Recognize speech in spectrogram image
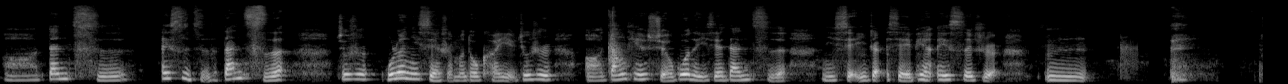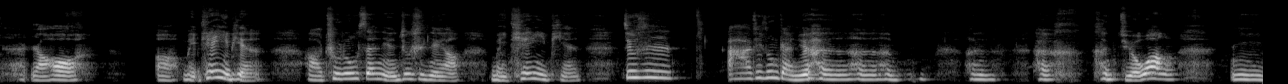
啊单词，A 四纸的单词，就是无论你写什么都可以，就是呃当天学过的一些单词，你写一张写一篇 A 四纸，嗯，然后啊每天一篇啊，初中三年就是那样，每天一篇，就是啊这种感觉很很很很很很绝望。你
